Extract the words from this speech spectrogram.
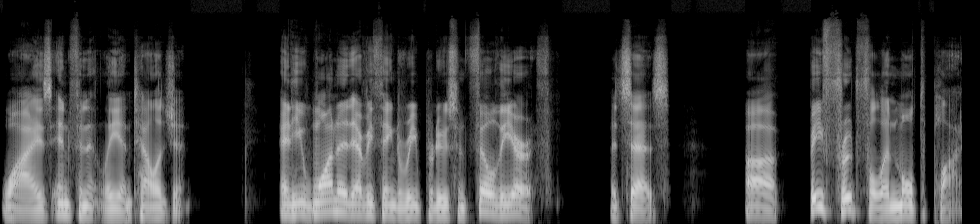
wise, infinitely intelligent. And he wanted everything to reproduce and fill the earth. It says, uh, be fruitful and multiply.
